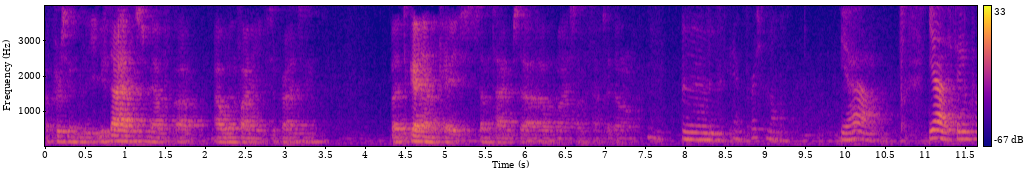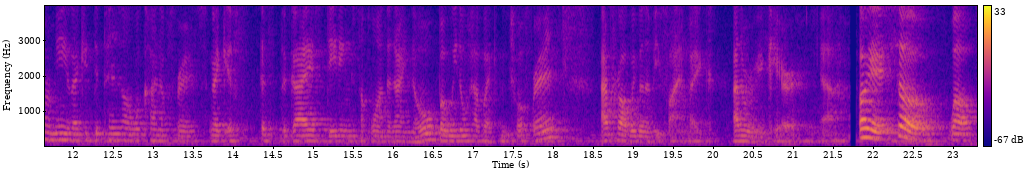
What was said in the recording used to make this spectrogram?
I personally, if that happens to me, I, I, I wouldn't find it surprising. But depending on the case, sometimes uh, I would mind, sometimes I don't. Mm. It's getting personal. Yeah. Yeah, same for me. Like it depends on what kind of friends. Like if if the guy is dating someone that I know but we don't have like mutual friends, I'm probably gonna be fine. Like I don't really care. Yeah. Okay, so well,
